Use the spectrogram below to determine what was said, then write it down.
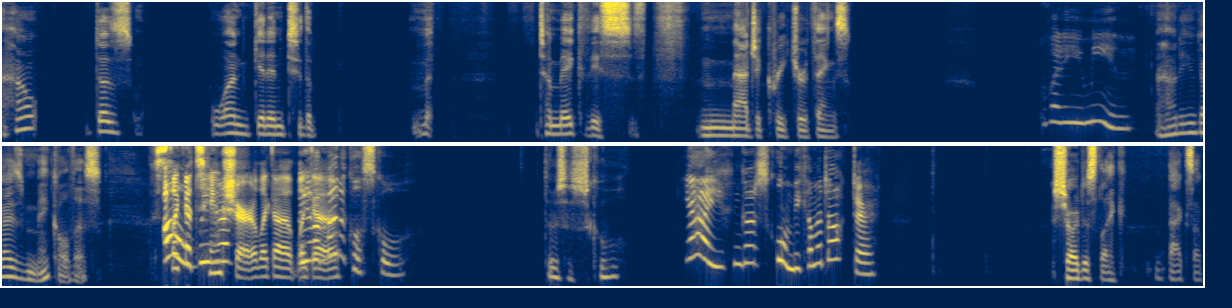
how does one get into the to make these magic creature things? what do you mean? How do you guys make all this? It's Oh, like a we have- tincture, like a We like have a medical school. There's a school. Yeah, you can go to school and become a doctor. Shar just like backs up,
